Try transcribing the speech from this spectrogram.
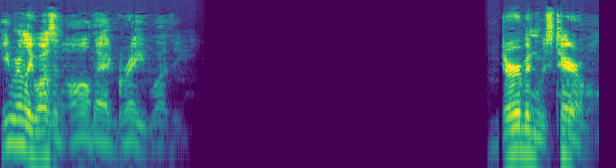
He really wasn't all that great, was he? Durbin was terrible.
